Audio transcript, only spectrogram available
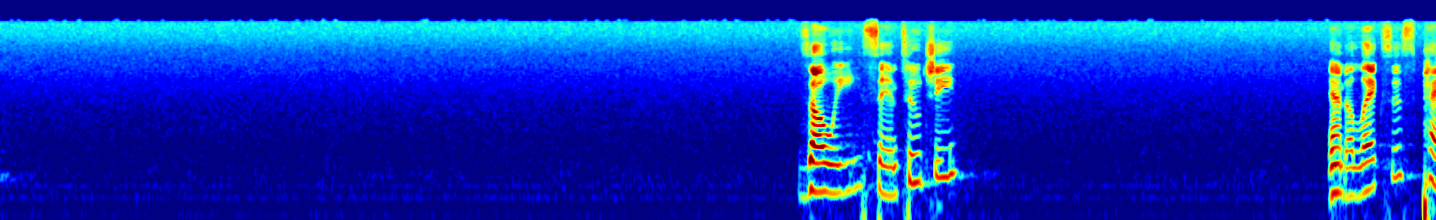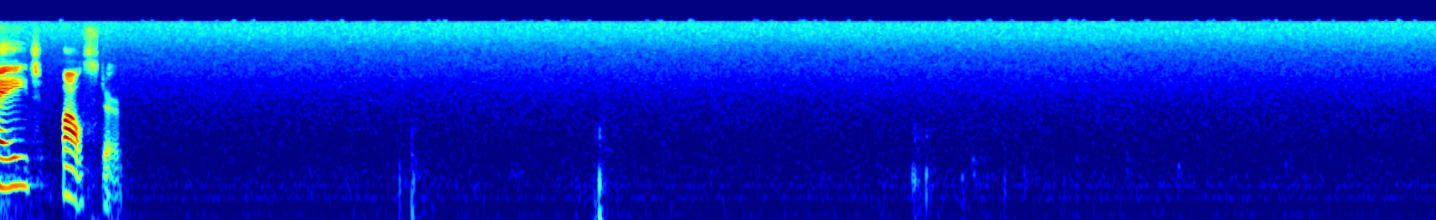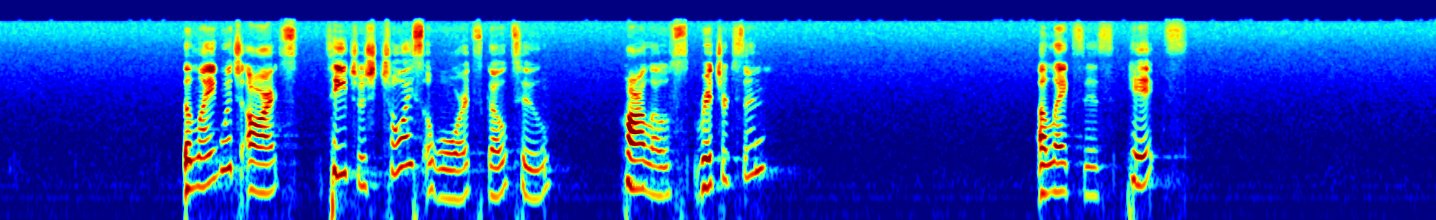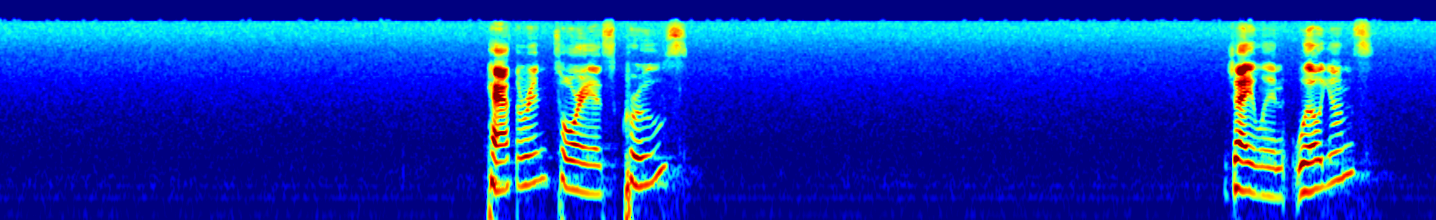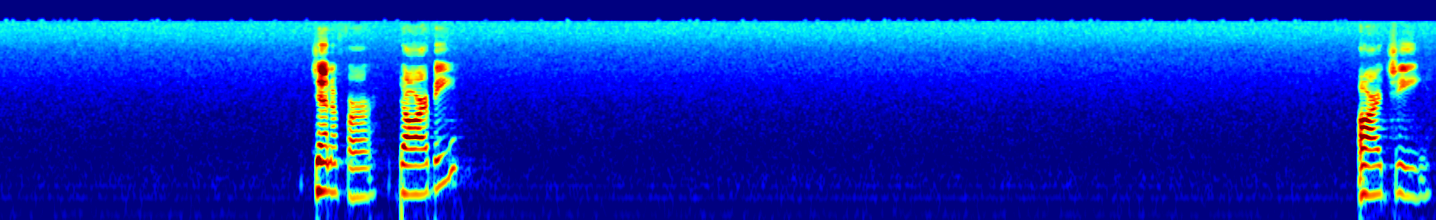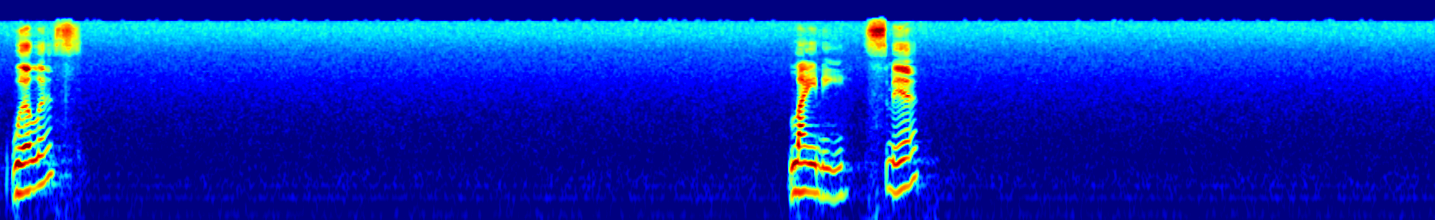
Zoe Santucci, and Alexis Page Foster. The Language Arts Teacher's Choice Awards go to Carlos Richardson, Alexis Hicks, Catherine Torres Cruz, Jalen Williams, Jennifer Darby, R.G. Willis, Laney Smith,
